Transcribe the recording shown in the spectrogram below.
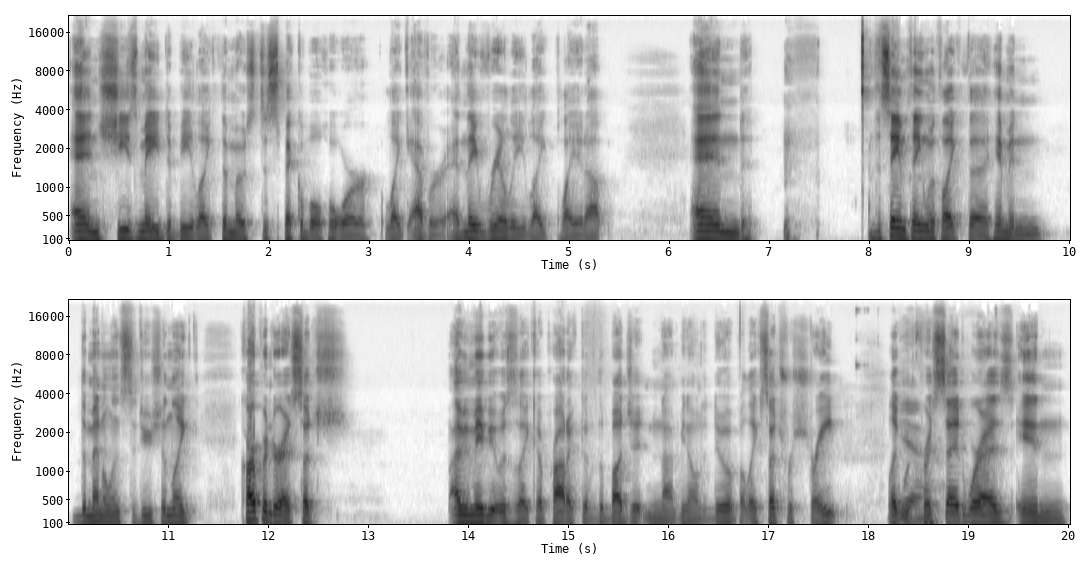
and she's made to be like the most despicable whore like ever, and they really like play it up. And the same thing with like the him and the mental institution. Like Carpenter has such, I mean, maybe it was like a product of the budget and not being able to do it, but like such restraint, like Yeah. what Chris said. Whereas in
